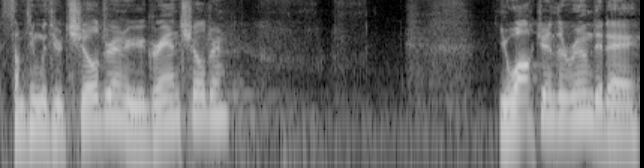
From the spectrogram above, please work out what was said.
something with your children or your grandchildren. You walked into the room today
